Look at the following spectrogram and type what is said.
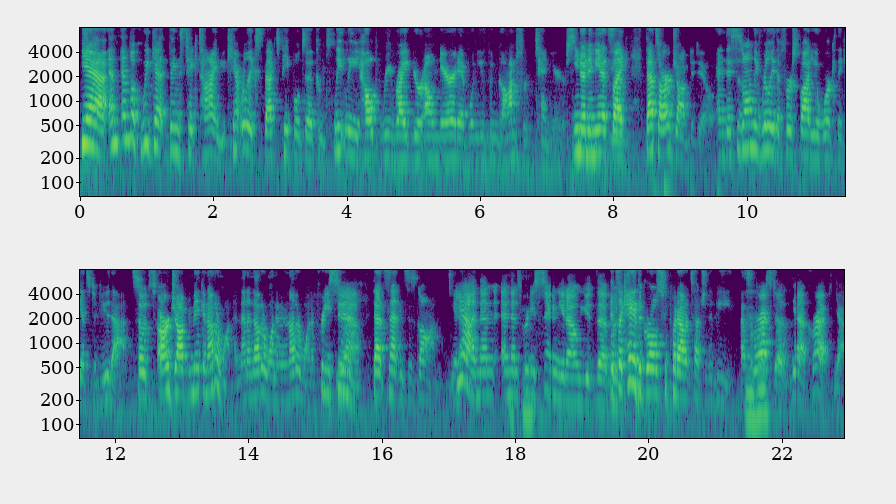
Yeah, and, and look, we get things take time. You can't really expect people to completely help rewrite your own narrative when you've been gone for 10 years. You know what I mean? It's Yeah. like that's our job to do. And this is only really the first body of work that gets to do that. So it's our job to make another one and then another one and another one. And pretty soon Yeah. that sentence is gone. you know? yeah and then and then pretty soon you know you the It's like, hey, the girls who put out a touch of the beat. That's correct mm-hmm. correct. yeah correct Yeah.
